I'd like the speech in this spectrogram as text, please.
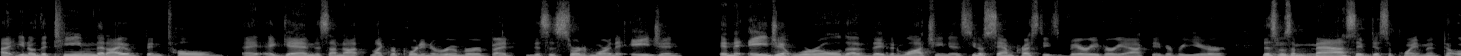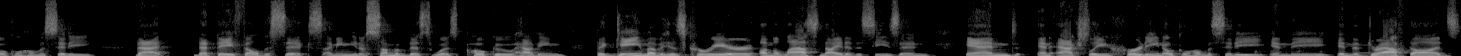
Uh, you know, the team that I have been told again, this I'm not like reporting a rumor, but this is sort of more in the agent in the agent world of they've been watching is you know Sam Presti's very very active every year. This was a mm-hmm. massive disappointment to Oklahoma City that that they fell to six. I mean, you know, some of this was Poku having the game of his career on the last night of the season and and actually hurting Oklahoma City in the in the draft odds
